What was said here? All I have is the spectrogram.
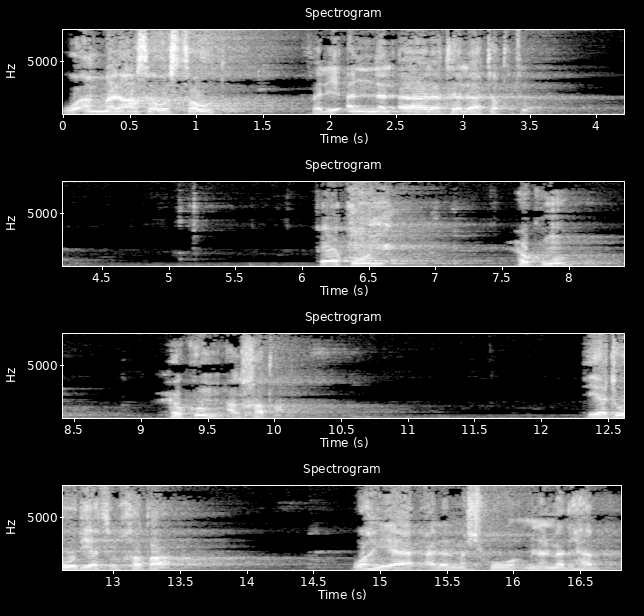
وأما العصا والصوت فلأن الآلة لا تقتل. فيكون حكمه حكم الخطأ. ديته دية الخطأ وهي على المشهور من المذهب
